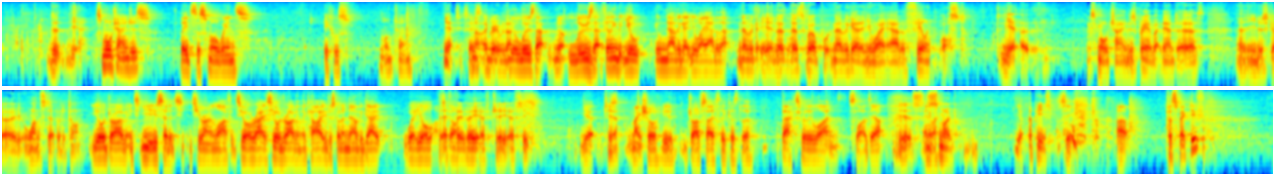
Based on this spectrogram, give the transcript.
Yeah. Small changes leads to small wins equals long term Yeah. success. No, I agree with that. You'll lose that lose that feeling, but you'll you'll navigate your way out of that. Navigate, yeah, that, that's well put. Navigating your way out of feeling lost. Yeah, uh, I think small changes, bring it back down to earth, and then you just go one step at a time. you're driving. It's you said it's it's your own life. It's your race. You're driving the car. You just got to navigate where your The life's going. FPV, FG, F6. Yeah, just make sure you drive safely because the back's really light and slides out. Yes, Anyway. smoke Yep. appears. Sick. uh, perspective.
